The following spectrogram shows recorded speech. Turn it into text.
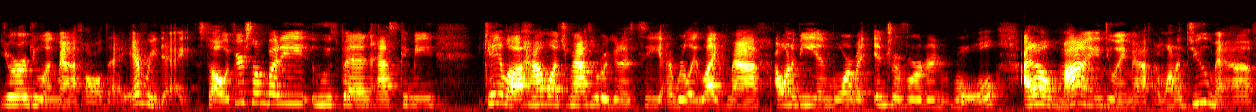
you're doing math all day, every day. So if you're somebody who's been asking me, Kaila, how much math are we going to see? I really like math. I want to be in more of an introverted role. I don't mind doing math. I want to do math.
